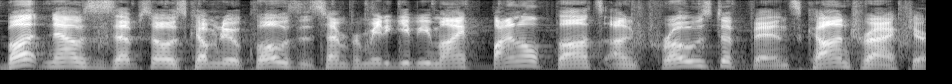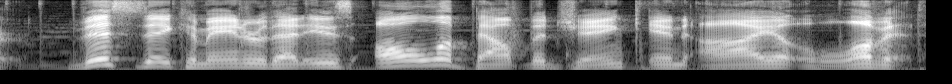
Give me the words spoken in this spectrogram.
But now as this episode is coming to a close, it's time for me to give you my final thoughts on Kros Defense Contractor. This is a commander that is all about the jank, and I love it.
